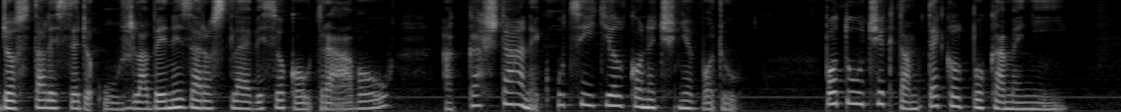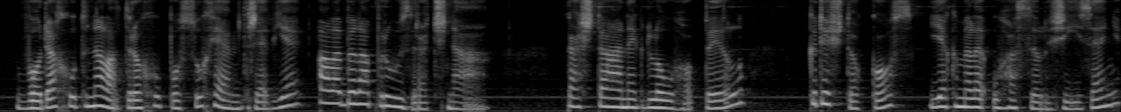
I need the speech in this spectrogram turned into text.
Dostali se do úžlabiny zarostlé vysokou trávou a kaštánek ucítil konečně vodu. Potůček tam tekl po kamení. Voda chutnala trochu po suchém dřevě, ale byla průzračná. Kaštánek dlouho pil, kdežto kos, jakmile uhasil žízeň,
